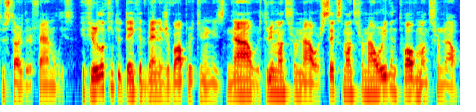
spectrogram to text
to start their families. If you're looking to take advantage of opportunities now, or three months from now, or six months from now, or even 12 months from now,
